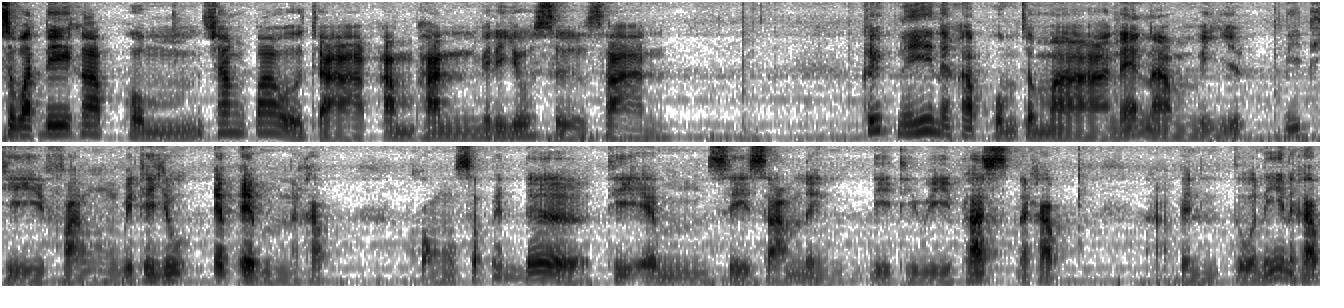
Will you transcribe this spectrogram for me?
สวัสดีครับผมช่างเป้าจากอัมพันธ์วิทยุสื่อสาร คลิปนี้นะครับผมจะมาแนะนำวิวิธีฟังวิทยุ FM นะครับ ของ Spender TM 431 DTV Plus นะครับเป็นตัวนี้นะครับ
